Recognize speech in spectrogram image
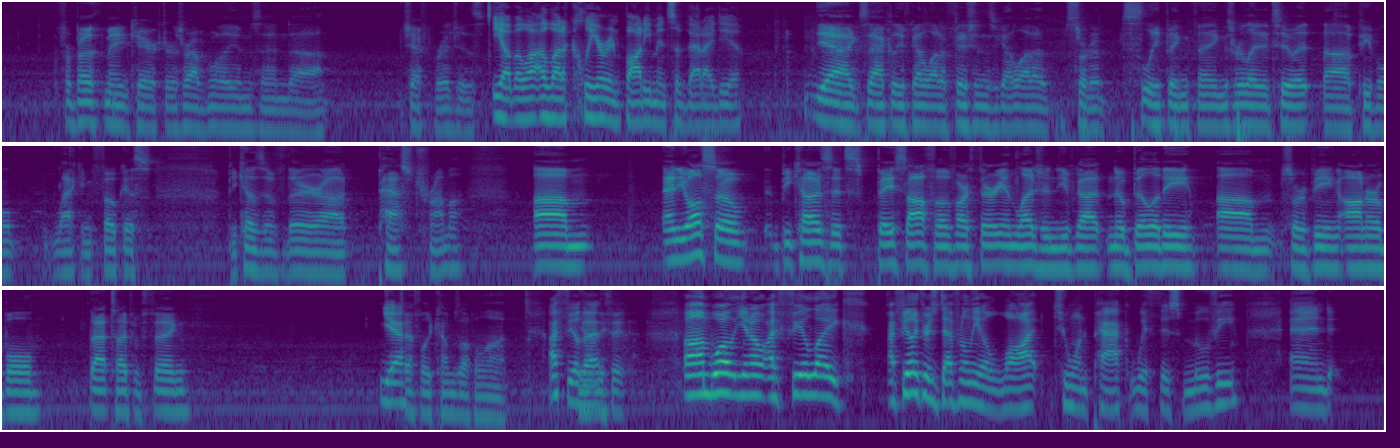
for both main characters, Robin Williams and uh, Jeff Bridges. Yeah, a lot, a lot of clear embodiments of that idea. Yeah, exactly. You've got a lot of visions. You've got a lot of sort of sleeping things related to it. Uh, people lacking focus because of their uh, past trauma. Um, and you also, because it's based off of Arthurian legend, you've got nobility, um, sort of being honorable, that type of thing. Yeah, Definitely comes up a lot. I feel Yeah, that. Um, well, you know, I feel like I feel like there's definitely a lot to unpack with this movie, and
